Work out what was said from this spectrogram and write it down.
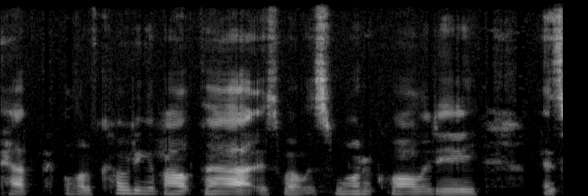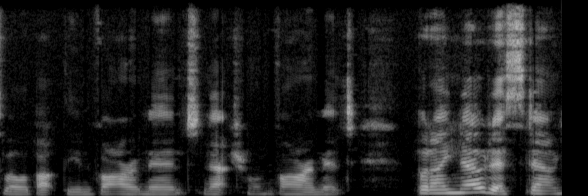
have a lot of coding about that, as well as water quality, as well about the environment, natural environment. But I notice down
